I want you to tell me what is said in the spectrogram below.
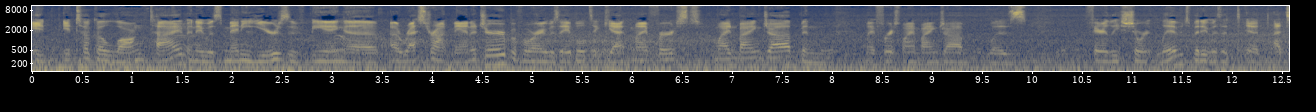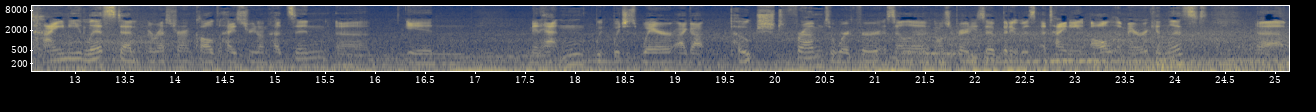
it, it took a long time, and it was many years of being a, a restaurant manager before I was able to get my first wine buying job. And my first wine buying job was fairly short lived, but it was a, a, a tiny list at a restaurant called High Street on Hudson uh, in Manhattan, which is where I got poached from to work for Estela Altro Paradiso, but it was a tiny all American list. Um,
